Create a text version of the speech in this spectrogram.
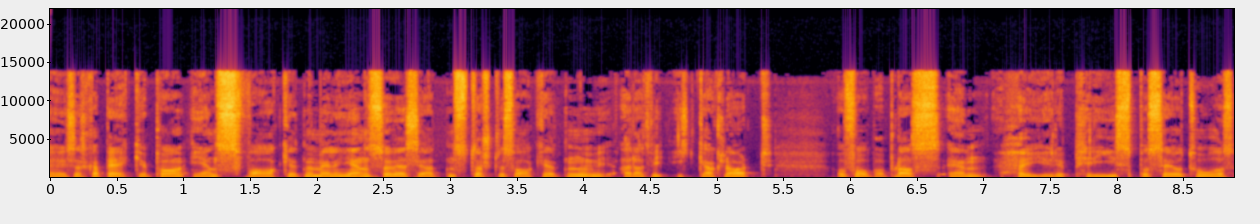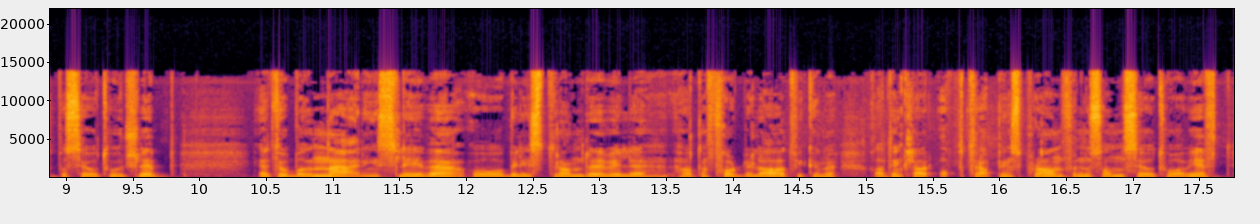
Hvis jeg skal peke på én svakhet med meldingen, så vil jeg si at den største svakheten er at vi ikke har klart å få på plass en høyere pris på CO2, altså på CO2-utslipp. Jeg tror både næringslivet og bilister og andre ville hatt en fordel av at vi kunne hatt en klar opptrappingsplan for en sånn CO2-avgift.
